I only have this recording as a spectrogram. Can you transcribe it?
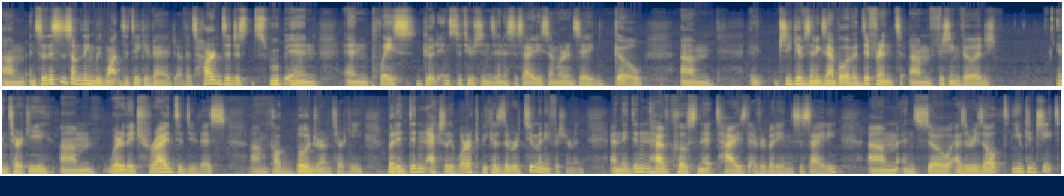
Um, and so this is something we want to take advantage of. It's hard to just swoop in and place good institutions in a society somewhere and say, go. Um, she gives an example of a different um, fishing village in Turkey um, where they tried to do this, um, called Bodrum, Turkey, but it didn't actually work because there were too many fishermen and they didn't have close knit ties to everybody in the society. Um, and so as a result, you could cheat.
